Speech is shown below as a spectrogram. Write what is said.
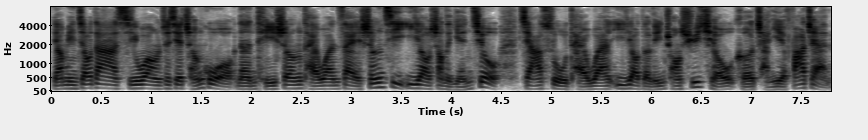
阳明交大希望这些成果能提升台湾在生技医药上的研究，加速台湾医药的临床需求和产业发展。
